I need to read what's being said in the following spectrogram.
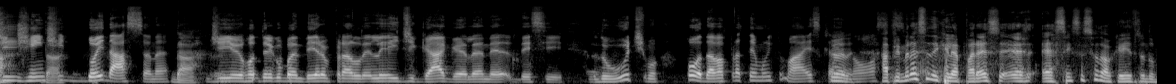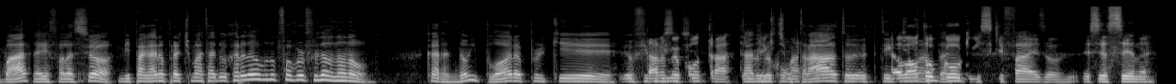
de gente dá. doidaça, né? Dá. De Rodrigo Bandeira pra Lady Gaga, né, né, desse, do último. Pô, dava pra ter muito mais, cara. Mano, Nossa a primeira cena que ele aparece é, é sensacional, que ele entra no bar, né, ele fala assim, ó, me pagaram pra te matar, e o cara, não, não, por favor, eu falei, não, não, não. Cara, não implora porque eu fico Tá no me meu sentindo- contrato. Tá no meu contrato, eu tenho É que o Walton. Goggins que faz ó, essa cena.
